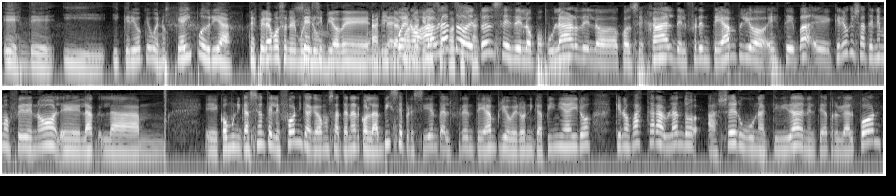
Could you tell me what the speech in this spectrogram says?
Este, y, y creo que bueno, que ahí podría te esperamos en el un- municipio de Anita Bueno, cuando quieras ser hablando entonces de lo popular, de lo concejal, del Frente Amplio, este, va- eh, creo que ya tenemos, Fede, ¿no? Eh, la, la, eh, comunicación telefónica que vamos a tener con la vicepresidenta del Frente Amplio, Verónica Piñeiro, que nos va a estar hablando. Ayer hubo una actividad en el Teatro El Galpón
